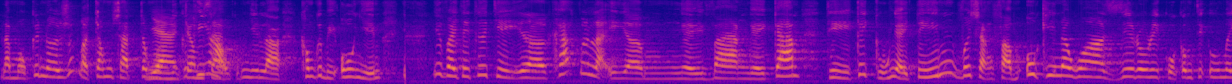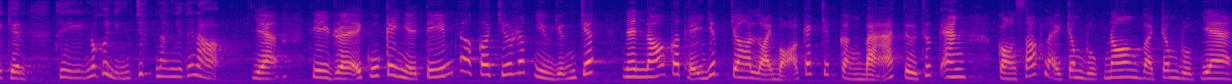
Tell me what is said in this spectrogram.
Là một cái nơi rất là trong sạch trong dạ, những cái khí hậu cũng như là không có bị ô nhiễm như vậy thì thưa chị ờ, khác với lại ờ, nghệ vàng, nghệ cam thì cái củ nghệ tím với sản phẩm Okinawa Zerori của công ty Umaken thì nó có những chức năng như thế nào? Dạ, thì rễ của cây nghệ tím nó có chứa rất nhiều dưỡng chất nên nó có thể giúp cho loại bỏ các chất cặn bã từ thức ăn còn sót lại trong ruột non và trong ruột già,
